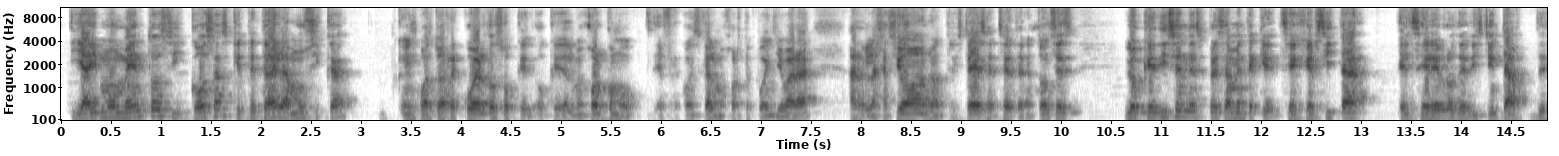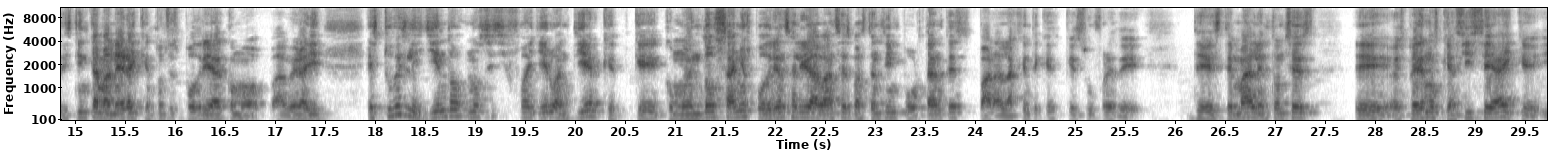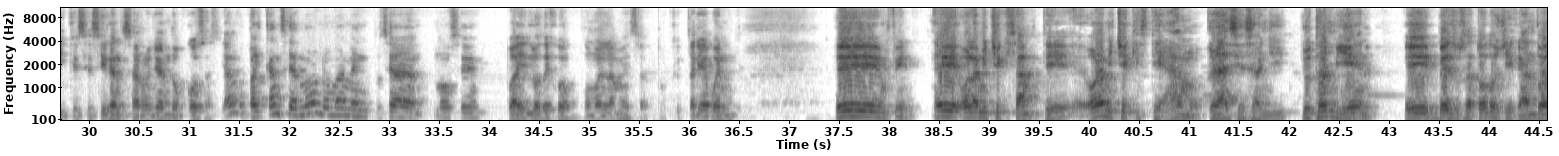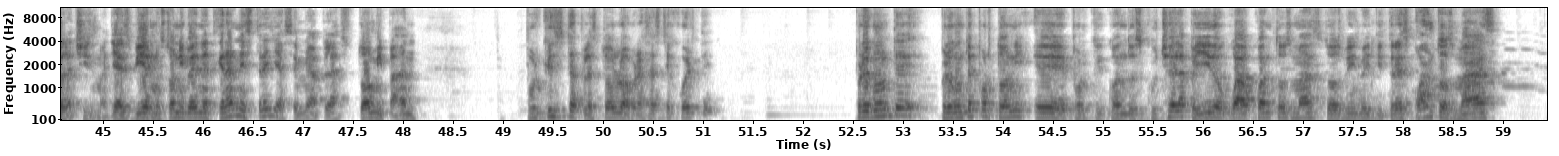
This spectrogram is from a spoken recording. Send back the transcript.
y hay momentos y cosas que te trae la música en cuanto a recuerdos o que, o que a lo mejor como frecuencias que a lo mejor te pueden llevar a, a relajación o a tristeza, etcétera. Entonces, lo que dicen es precisamente que se ejercita el cerebro de distinta, de distinta manera y que entonces podría como haber ahí. Estuve leyendo, no sé si fue ayer o antier, que, que como en dos años podrían salir avances bastante importantes para la gente que, que sufre de, de, este mal. Entonces, eh, esperemos que así sea y que, y que se sigan desarrollando cosas. Y algo para el cáncer, ¿no? No mames, o sea, no sé, ahí lo dejo como en la mesa, porque estaría bueno. Eh, en fin. Eh, hola, mi chequis, te, hola, mi chequis, te amo. Gracias, Angie. Yo también. Eh, besos a todos, llegando a la chisma. Ya es viernes, Tony Bennett, gran estrella, se me aplastó mi pan. ¿Por qué se te aplastó? ¿Lo abrazaste fuerte? Pregunté, pregunté por Tony, eh, porque cuando escuché el apellido, wow, ¿cuántos más? 2023, ¿cuántos más?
